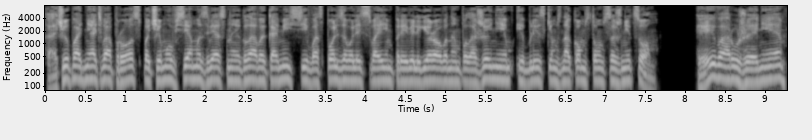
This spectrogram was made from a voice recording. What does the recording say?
Хочу поднять вопрос, почему всем известные главы комиссии воспользовались своим привилегированным положением и близким знакомством со жнецом. И вооружение,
